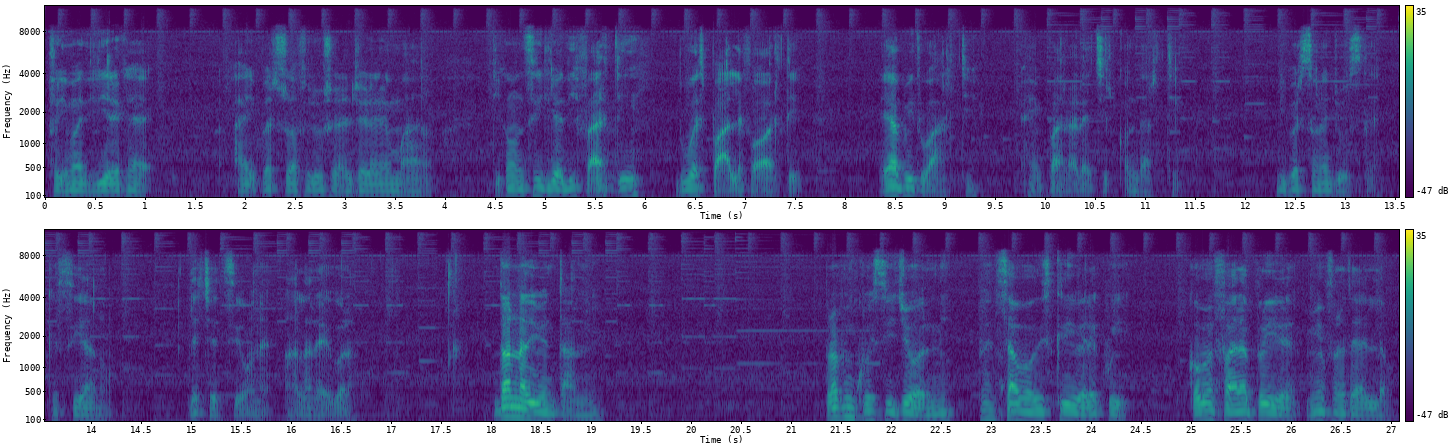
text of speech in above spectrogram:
prima di dire che hai perso la fiducia nel genere umano. Ti consiglio di farti due spalle forti e abituarti e imparare a circondarti di persone giuste che siano l'eccezione alla regola. Donna di vent'anni. Proprio in questi giorni pensavo di scrivere qui come far aprire mio fratello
